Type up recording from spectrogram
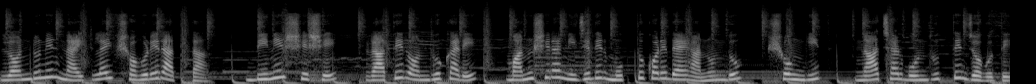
লন্ডনের নাইটলাইফ শহরের আত্মা। দিনের শেষে রাতের অন্ধকারে মানুষেরা নিজেদের মুক্ত করে দেয় আনন্দ, সংগীত, নাচ আর বন্ধুত্বের জগতে।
